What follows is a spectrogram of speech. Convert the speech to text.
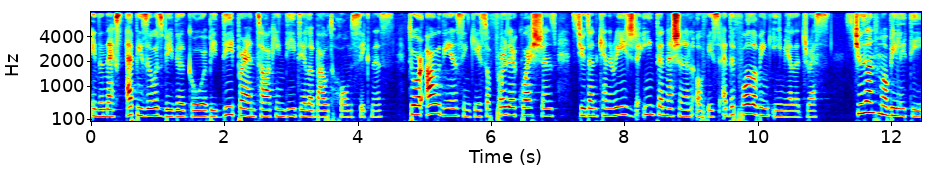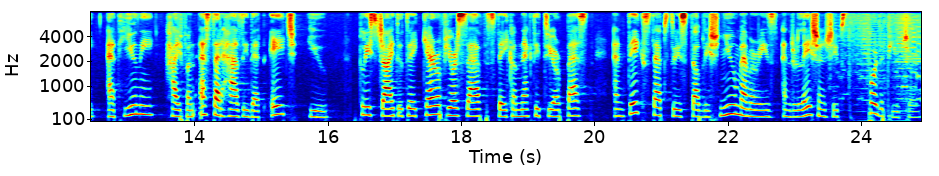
In the next episodes, we will go a bit deeper and talk in detail about homesickness. To our audience, in case of further questions, student can reach the international office at the following email address studentmobility at uni-eszterhazy.hu. Please try to take care of yourself, stay connected to your past, and take steps to establish new memories and relationships for the future.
